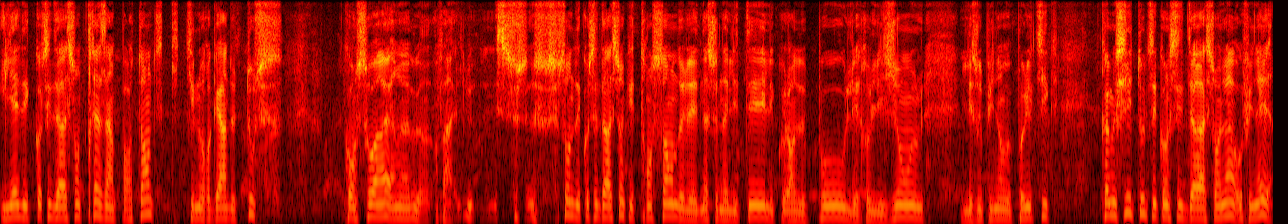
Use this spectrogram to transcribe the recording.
il y a des considérations très importantes qui nous regardent tous qu'on soit. Euh, enfin, ce, sont des considérations qui transcendent les nationalités, les couleurs de peau, les religions, les opinions politiques. Comme si toutes ces considérations-là, au final,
